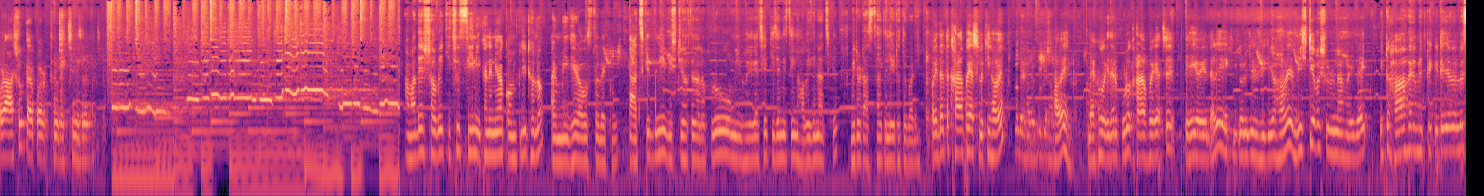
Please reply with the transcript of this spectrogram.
ওরা আসুক তারপর শুরু করছি ভিডিওটা আমাদের সবে কিছু সিন এখানে নেওয়া কমপ্লিট হলো আর মেঘের অবস্থা দেখো। আজকের দিনেই বৃষ্টি হতে গেল পুরো মেঘ হয়ে গেছে কি জানি সিন হবে কিনা আজকে। ভিডিওটা আসতে হয়তো লেট হতে পারে। ওয়েদার তো খারাপ হয়ে আসলো কি হবে? হবে? দেখো ওয়েদার পুরো খারাপ হয়ে গেছে এই ওয়েদারে কি করে যে ভিডিও হবে বৃষ্টি আবার শুরু না হয়ে যায়। একটু হা হয়ে মেঘটা কেটে যাবে বেশ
